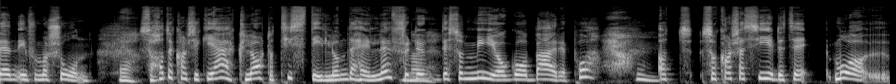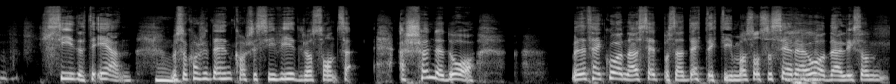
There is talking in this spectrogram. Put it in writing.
den informasjonen, Ja. så hadde kanskje ikke jeg klart å tie stille om det heller, for det, det er så mye å gå og bære på. At, så kanskje jeg sier det til, må si det til én, Mm. men så kanskje den kanskje sier videre og sånn. Så jeg, jeg skjønner det òg. Men jeg tenker også, når jeg har sett på sånne detektimer, sånn, så ser jeg òg det liksom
